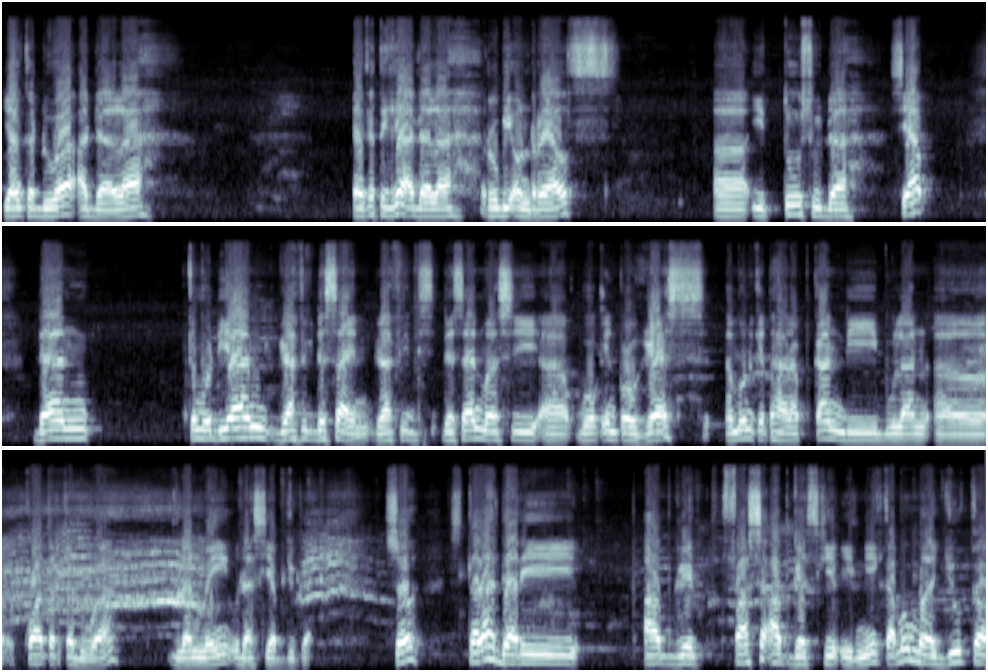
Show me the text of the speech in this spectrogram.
Yang kedua adalah yang ketiga adalah Ruby on Rails. Uh, itu sudah siap. Dan kemudian graphic design. Graphic design masih uh, work in progress. Namun kita harapkan di bulan uh, quarter kedua bulan Mei udah siap juga. So setelah dari upgrade fase upgrade skill ini kamu maju ke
